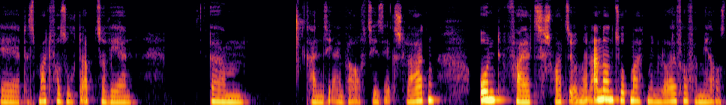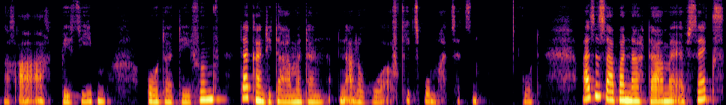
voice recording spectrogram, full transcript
der ja das Matt versucht abzuwehren, ähm, kann sie einfach auf C6 schlagen. Und falls Schwarz irgendeinen anderen Zug macht mit dem Läufer, von mir aus nach A8, B7 oder D5, da kann die Dame dann in aller Ruhe auf G2 matt setzen. Gut. Was ist aber nach Dame F6,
